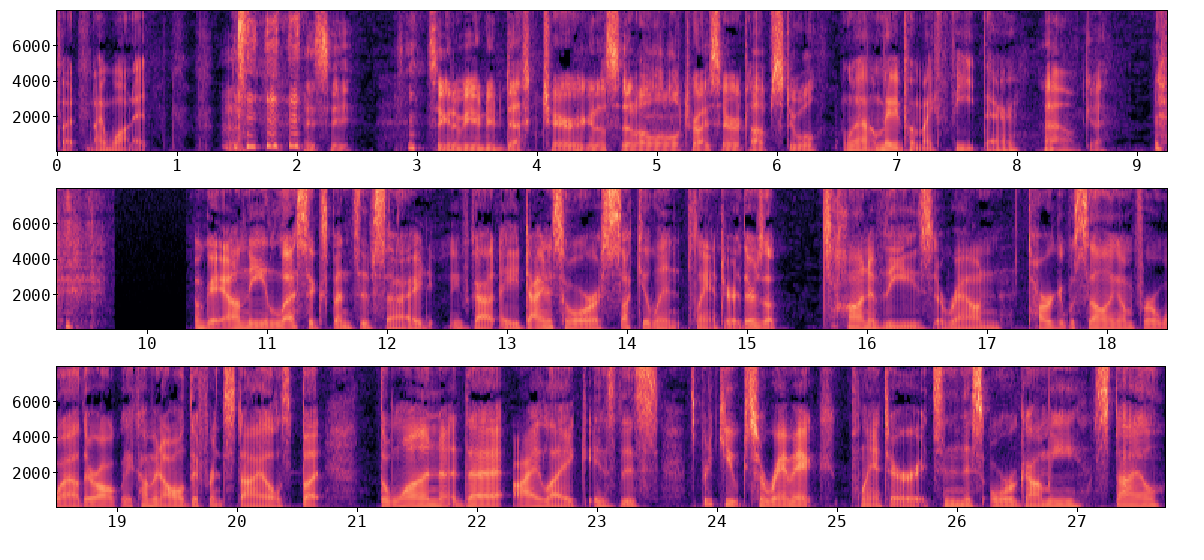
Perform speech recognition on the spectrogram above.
but I want it. I see. So you're gonna be your new desk chair? You're gonna sit on a little triceratops stool? Well, maybe put my feet there. Oh, okay. Okay, on the less expensive side, you've got a dinosaur succulent planter. There's a ton of these around. Target was selling them for a while. They're all they come in all different styles, but the one that I like is this it's pretty cute ceramic planter. It's in this origami style,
